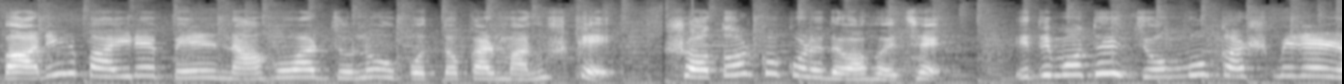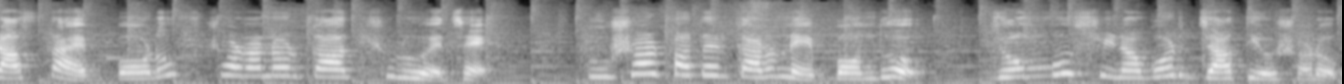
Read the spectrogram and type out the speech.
বাড়ির বাইরে বের না হওয়ার জন্য উপত্যকার মানুষকে সতর্ক করে দেওয়া হয়েছে। ইতিমধ্যে জম্মু কাশ্মীরের রাস্তায় বরফ ছড়ানোর কাজ শুরু হয়েছে। তুষারপাতের কারণে বন্ধ জম্মু শ্রীনগর জাতীয় সড়ক।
